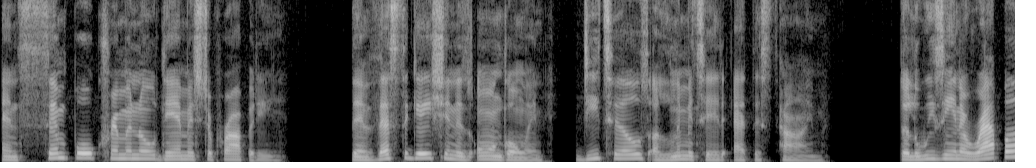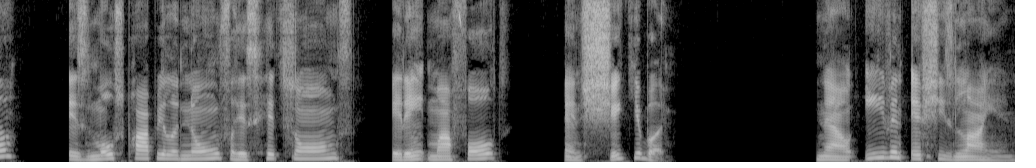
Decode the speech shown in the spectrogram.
and simple criminal damage to property. The investigation is ongoing. Details are limited at this time. The Louisiana rapper is most popular known for his hit songs It Ain't My Fault and Shake Your Butt. Now, even if she's lying,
